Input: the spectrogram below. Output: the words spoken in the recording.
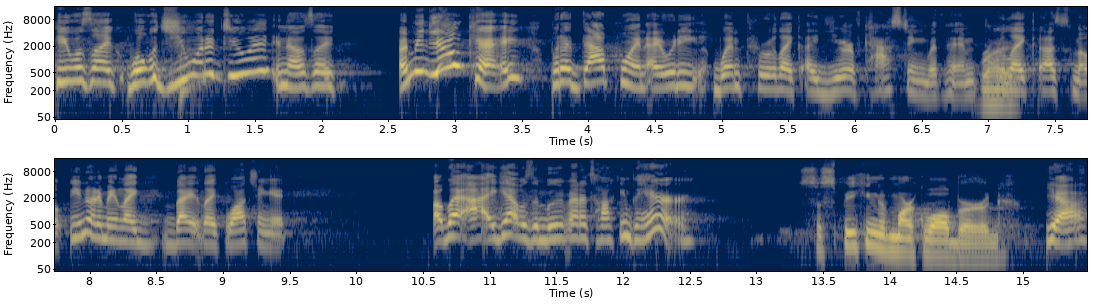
he was like, well, would you want to do it? And I was like, I mean, yeah, okay. But at that point, I already went through like a year of casting with him, Right. through like a smoke. You know what I mean? Like by like watching it. Uh, But I, yeah, it was a movie about a talking bear. So speaking of Mark Wahlberg, Yeah.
